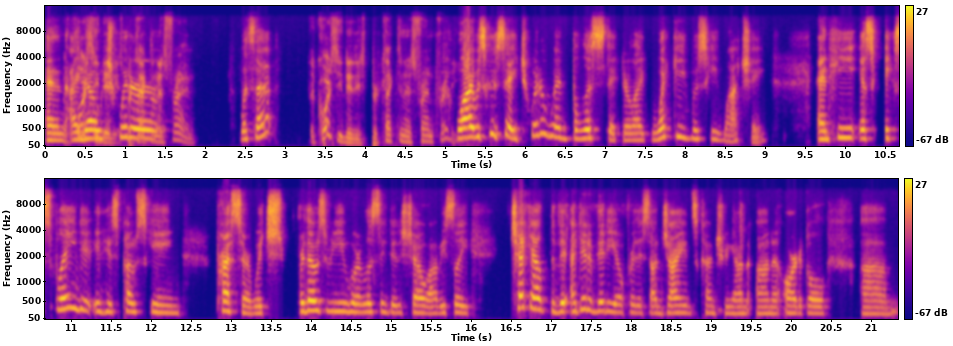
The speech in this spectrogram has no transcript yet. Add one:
and I know Twitter protecting his friend. What's that? Of course he did. He's protecting his friend Freddie. Well, I was going to say Twitter went ballistic. They're like, "What game was he watching?" And he is, explained it in his post game presser, which for those of you who are listening to the show, obviously check out the. Vi- I did a video for this on Giants Country on on an article. Um,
